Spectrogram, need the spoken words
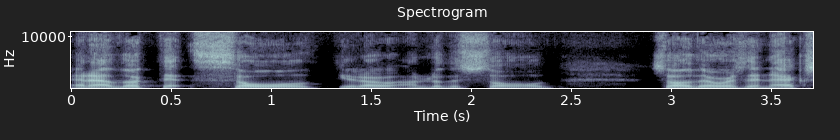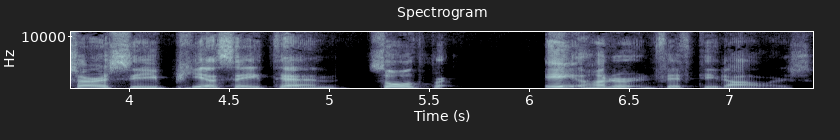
and I looked at sold, you know, under the sold. So there was an XRC PSA 10 sold for $850.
